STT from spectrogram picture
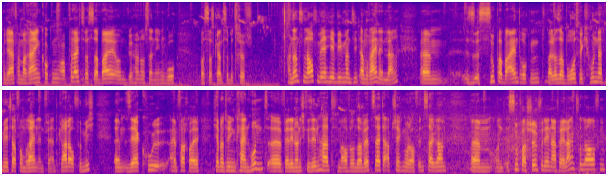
könnt ihr einfach mal reingucken, ob vielleicht was dabei und wir hören uns dann irgendwo, was das Ganze betrifft. Ansonsten laufen wir hier, wie man sieht, am Rhein entlang. Es ist super beeindruckend, weil unser Büro ist wirklich 100 Meter vom Rhein entfernt. Gerade auch für mich ähm, sehr cool, einfach weil ich habe natürlich einen kleinen Hund. Äh, wer den noch nicht gesehen hat, mal auf unserer Webseite abchecken oder auf Instagram. Ähm, und ist super schön für den, einfach hier lang zu laufen.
